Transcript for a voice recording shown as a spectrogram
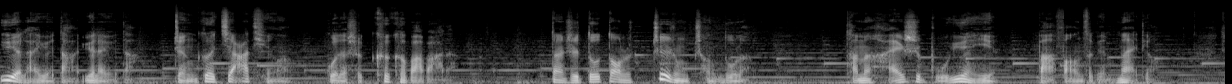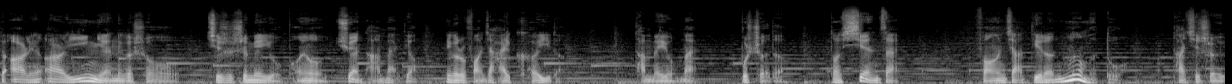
越来越大，越来越大，整个家庭啊过得是磕磕巴巴的。但是都到了这种程度了，他们还是不愿意把房子给卖掉。在二零二一年那个时候，其实身边有朋友劝他卖掉，那个时候房价还可以的，他没有卖，不舍得。到现在，房价跌了那么多，他其实。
